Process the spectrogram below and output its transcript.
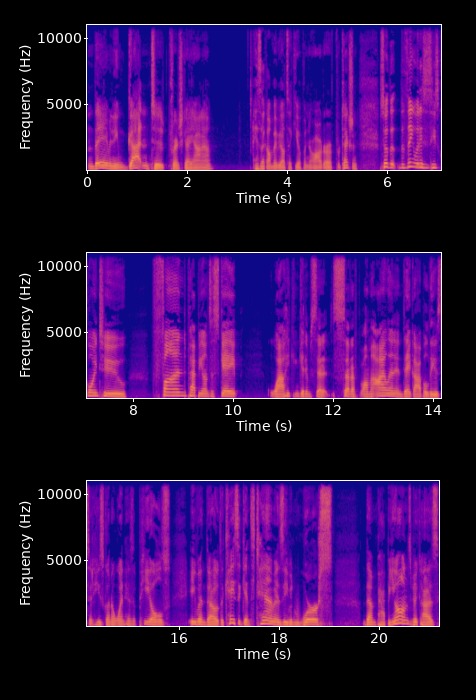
and they haven't even gotten to French Guiana. He's like, "Oh, maybe I'll take you up on your order of protection." So the the thing with it is, is he's going to fund Papillon's escape while he can get him set set up on the island. And Degas believes that he's going to win his appeals, even though the case against him is even worse than Papillon's because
